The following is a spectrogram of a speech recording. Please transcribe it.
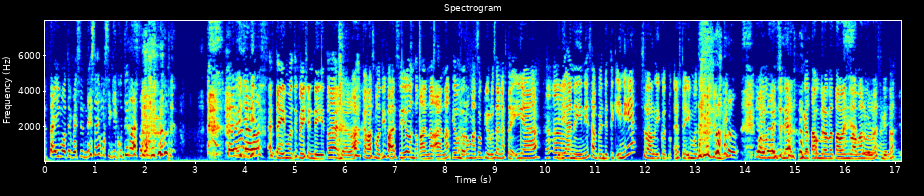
FTI Motivation Day saya masih ngikutin lah jadi FTI Motivation Day itu adalah kelas motivasi untuk anak-anak yang baru masuk jurusan FTI ya. Uh-uh. Jadi Anda ini sampai detik ini selalu ikut FTI Motivation Day. ya, Walaupun sudah nggak tahu berapa tahun lama iya, lulus ya, gitu. Ya,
